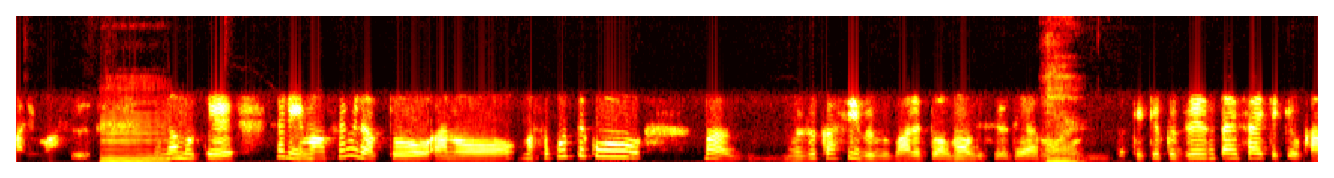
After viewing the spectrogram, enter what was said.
あります。うん。なので、やはりまあそういう意味だと、あのまあ、そこってこう、まあ、難しい部分もあるとは思うんですよね、あのはい。結局、全体最適を考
